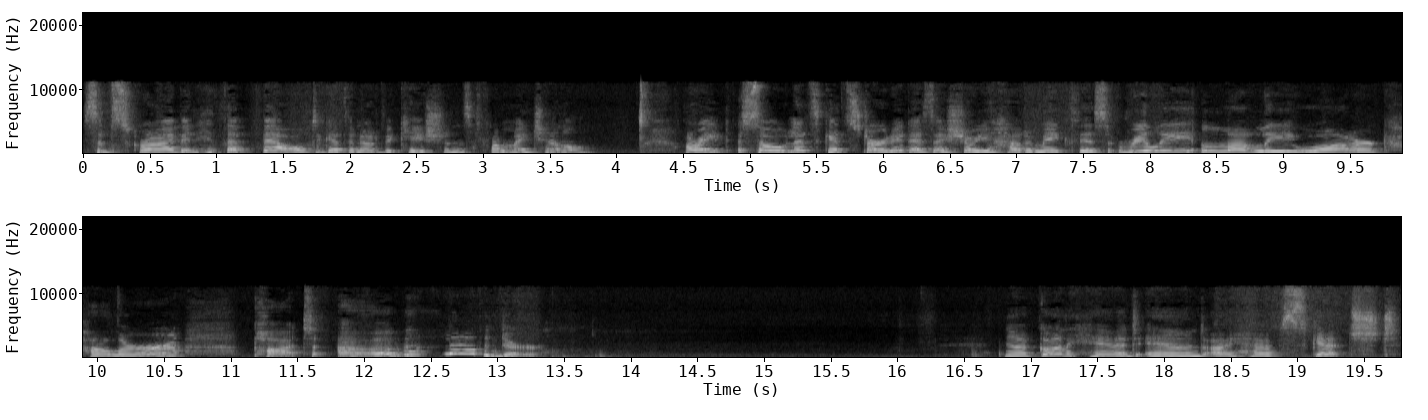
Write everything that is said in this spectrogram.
subscribe, and hit that bell to get the notifications from my channel. All right, so let's get started as I show you how to make this really lovely watercolor pot of lavender. Now I've gone ahead and I have sketched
